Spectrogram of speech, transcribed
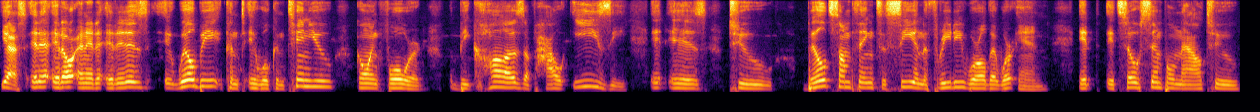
Yes, it it and it it is it will be it will continue going forward because of how easy it is to build something to see in the 3D world that we're in. It it's so simple now to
